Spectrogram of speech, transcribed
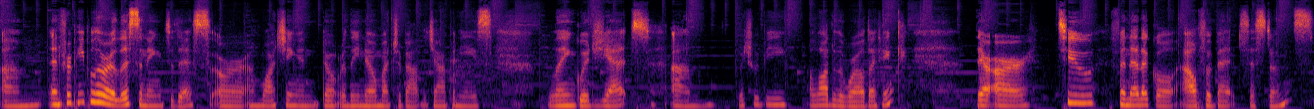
Um, and for people who are listening to this or um, watching and don't really know much about the Japanese language yet, um, which would be a lot of the world, I think, there are two phonetical alphabet systems.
